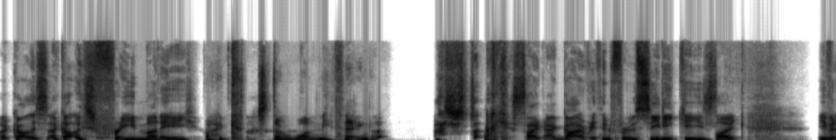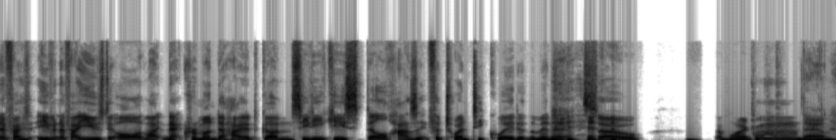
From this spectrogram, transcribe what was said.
I got this, I got this free money. I just don't want anything. I just, it's like I got everything through CD keys. Like even if I even if I used it all on like Necromunda hired gun, CD keys still has it for twenty quid at the minute. so I'm like, hmm. Damn.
